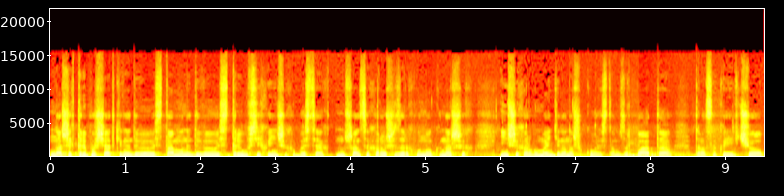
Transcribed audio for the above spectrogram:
Наших три площадки не дивились, там вони дивились три у всіх інших областях. Ну, шанси хороші за рахунок наших інших аргументів на нашу користь. Там зарплата, траса Київ-Чоп.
